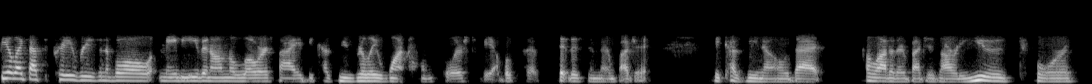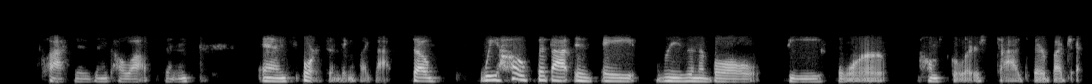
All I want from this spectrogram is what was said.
feel like that's pretty reasonable, maybe even on the lower side, because we really want homeschoolers to be able to fit this in their budget because we know that a lot of their budget is already used for classes and co-ops and and sports and things like that. So we hope that that is a reasonable fee for homeschoolers to add to their budget.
